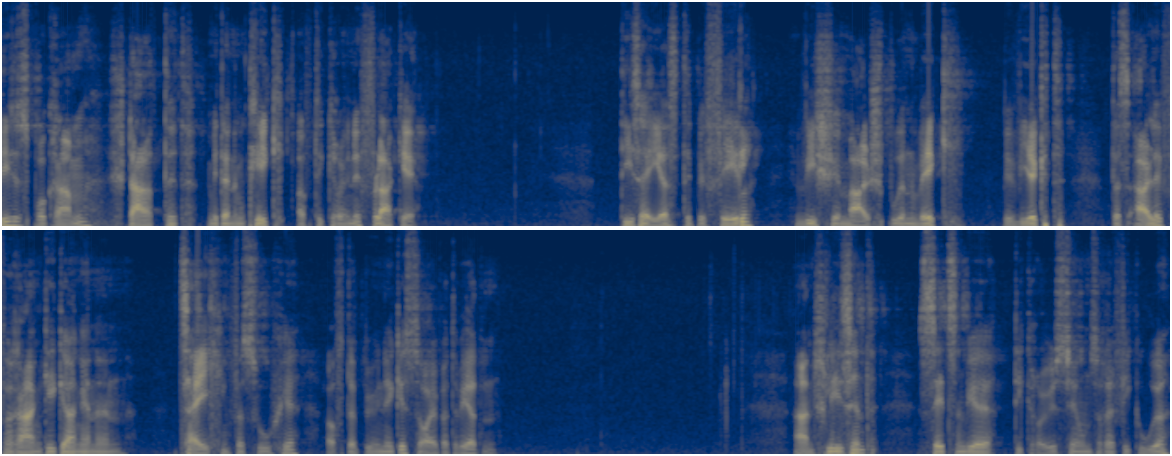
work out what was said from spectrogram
Dieses Programm startet mit einem Klick auf die grüne Flagge. Dieser erste Befehl Wische Malspuren weg bewirkt, dass alle vorangegangenen Zeichenversuche auf der Bühne gesäubert werden. Anschließend setzen wir die Größe unserer Figur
